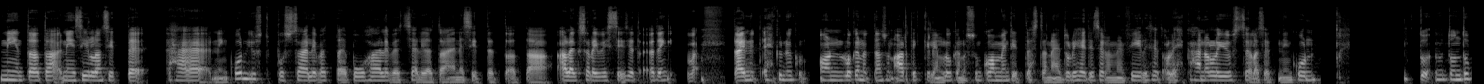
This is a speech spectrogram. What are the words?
niin, tota, niin silloin sitten he niin kuin just pussailivat tai puuhailivat siellä jotain, ja sitten tota, Alex oli vissiin sit jotenkin, tai nyt ehkä nyt kun on lukenut tämän sun artikkelin, lukenut sun kommentit tästä, näin tuli heti sellainen fiilis, että oli ehkä hän oli just sellaiset niin kuin, tuntui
